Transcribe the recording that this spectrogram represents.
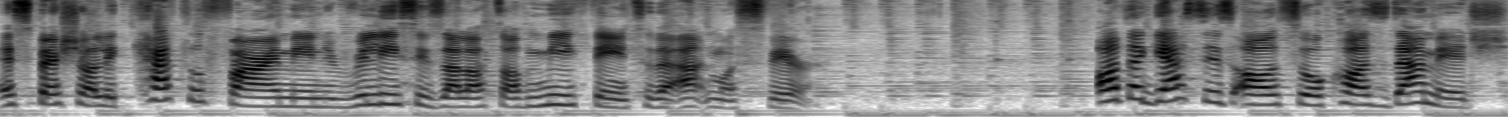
especially cattle farming, releases a lot of methane to the atmosphere. Other gases also cause damage.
